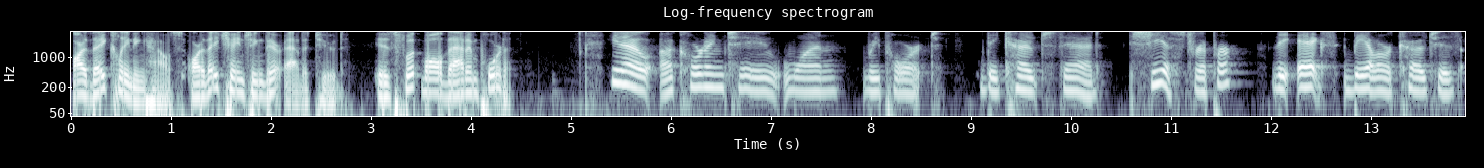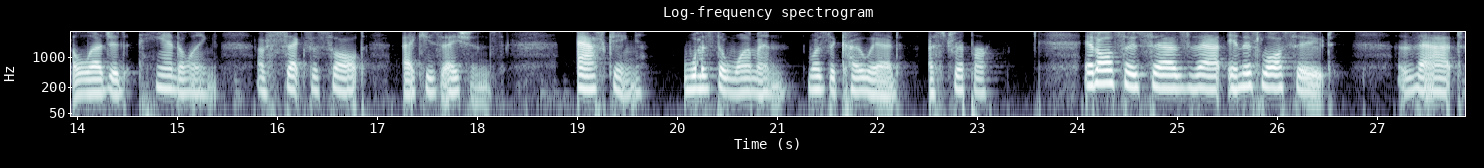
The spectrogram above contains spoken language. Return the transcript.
Are they cleaning house? Are they changing their attitude? Is football that important? You know, according to one report, the coach said, She a stripper? The ex Baylor coach's alleged handling of sex assault accusations, asking, Was the woman, was the co ed a stripper? It also says that in this lawsuit, that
